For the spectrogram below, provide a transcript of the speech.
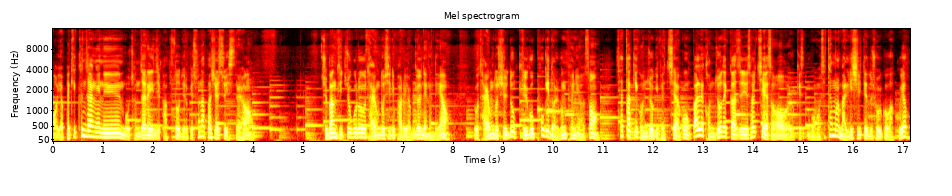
어, 옆에 키 큰 장에는 뭐 전자레인지 밥솥 이렇게 수납하실 수 있어요. 주방 뒤쪽으로 다용도실이 바로 연결되는데요. 이 다용도실도 길고 폭이 넓은 편이어서 세탁기 건조기 배치하고 빨래 건조대까지 설치해서 이렇게 뭐 세탁물 말리실 때도 좋을 것 같고요.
